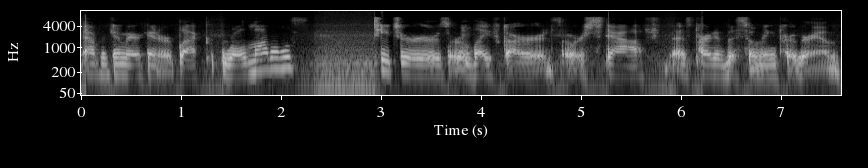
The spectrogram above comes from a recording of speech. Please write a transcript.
African American or Black role models, teachers or lifeguards or staff as part of the swimming program.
